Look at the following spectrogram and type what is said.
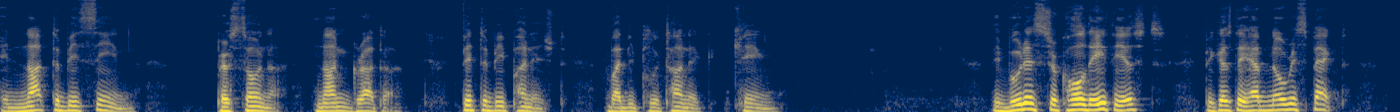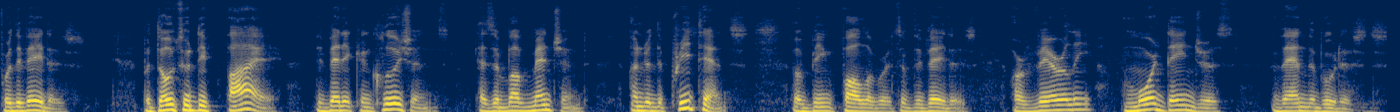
a not to be seen persona non grata, fit to be punished by the Plutonic king. The Buddhists are called atheists because they have no respect for the Vedas. But those who defy the Vedic conclusions, as above mentioned, under the pretense of being followers of the Vedas, are verily more dangerous than the Buddhists.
